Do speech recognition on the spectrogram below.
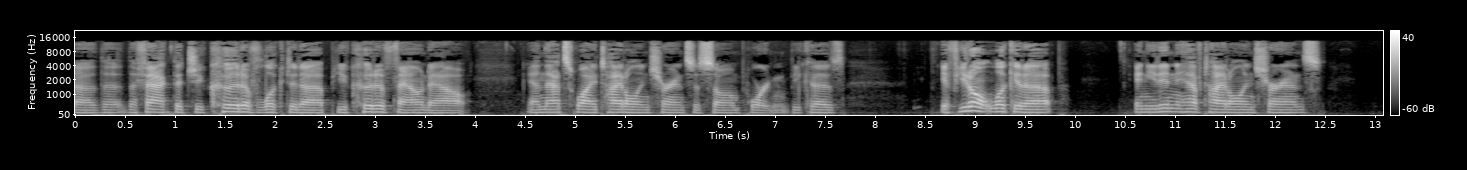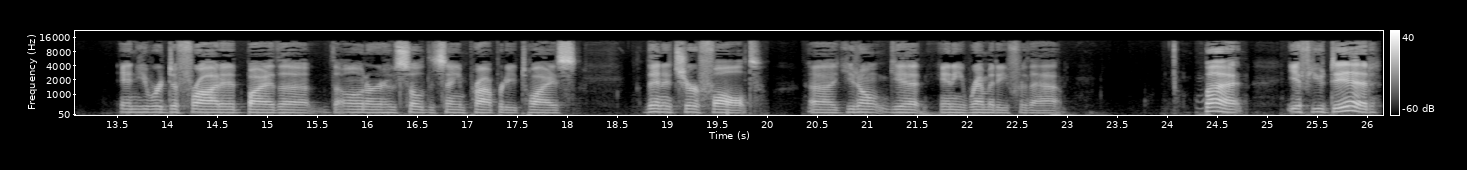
Uh, the the fact that you could have looked it up, you could have found out, and that's why title insurance is so important because if you don't look it up and you didn't have title insurance and you were defrauded by the the owner who sold the same property twice, then it's your fault. Uh, you don't get any remedy for that. But if you did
